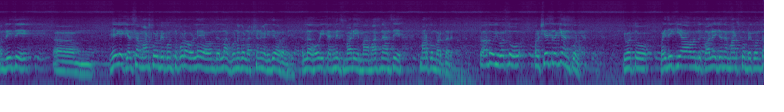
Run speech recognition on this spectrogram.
ಒಂದು ರೀತಿ ಹೇಗೆ ಕೆಲಸ ಮಾಡಿಸ್ಕೊಳ್ಬೇಕು ಅಂತ ಕೂಡ ಒಳ್ಳೆಯ ಒಂದೆಲ್ಲ ಗುಣಗಳ, ಲಕ್ಷಣಗಳಿದೆ ಅವರಲ್ಲಿ. ಎಲ್ಲ ಹೋಗಿ ಕನ್ವಿನ್ಸ್ ಮಾಡಿ ಮಾ, ಮಾತನಾಡಿಸಿ ಮಾಡ್ಕೊಂಬರ್ತಾರೆ. ಸೊ ಅದು ಇವತ್ತು ಅವ್ರ ಕ್ಷೇತ್ರಕ್ಕೆ ಅನುಕೂಲ. ಇವತ್ತು ವೈದ್ಯಕೀಯ ಒಂದು ಕಾಲೇಜನ್ನು ಮಾಡಿಸ್ಕೋಬೇಕು ಅಂತ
